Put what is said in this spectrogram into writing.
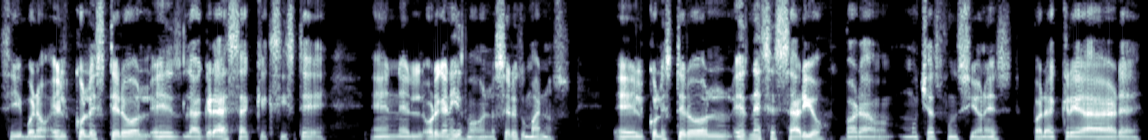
Sí, bueno, el colesterol es la grasa que existe en el organismo, en los seres humanos. El colesterol es necesario para muchas funciones, para crear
